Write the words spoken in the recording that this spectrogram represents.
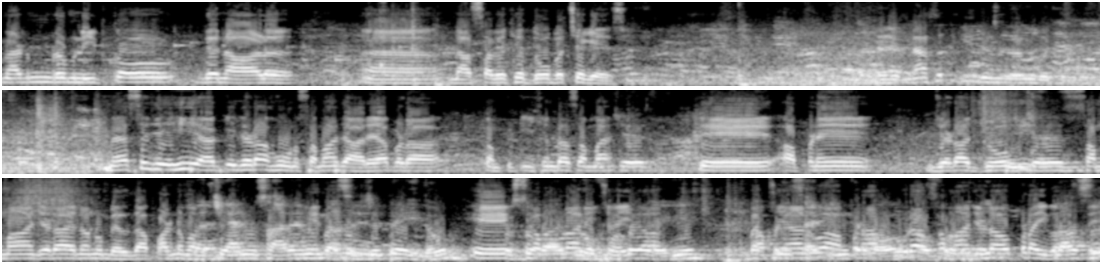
ਮੈਡਮ ਰਵਨੀਤ ਕੌਰ ਦੇ ਨਾਲ ਨਾਸਾ ਵਿਖੇ ਦੋ ਬੱਚੇ ਗਏ ਸੀ ਮੈਸੇਜ ਕੀ ਦੇਣਾ ਚਾਹੋਗੇ ਬੱਚਿਆਂ ਨੂੰ? ਮੈਸੇਜ ਇਹੀ ਆ ਕਿ ਜਿਹੜਾ ਹੁਣ ਸਮਾਂ ਜਾ ਰਿਹਾ ਬੜਾ ਕੰਪੀਟੀਸ਼ਨ ਦਾ ਸਮਾਂ ਹੈ ਤੇ ਆਪਣੇ ਜਿਹੜਾ ਜੋ ਵੀ ਸਮਾਂ ਜਿਹੜਾ ਇਹਨਾਂ ਨੂੰ ਮਿਲਦਾ ਪੜਨ ਵਾਸਤੇ ਬੱਚਿਆਂ ਨੂੰ ਸਾਰਿਆਂ ਨੂੰ 'ਚ ਭੇਜ ਦਿਓ। ਇਹ ਉਸ ਤੋਂ ਬਾਅਦ ਕਰਵਾਉਣਾ ਨਹੀਂ ਚਾਹੀਦਾ ਬੱਚਿਆਂ ਨੂੰ ਆਪਣਾ ਪੂਰਾ ਸਮਾਂ ਜਿਹੜਾ ਉਹ ਪੜ੍ਹਾਈ ਵਾਸਤੇ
